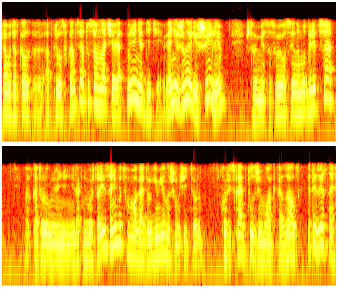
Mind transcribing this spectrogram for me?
Там вот открыл, открылось в конце, а то в самом начале. У него нет детей. И они с женой решили, что вместо своего сына мудреца, который у него никак не может родиться, они будут помогать другим юношам учить Тору. Хофицкайм тут же ему отказался. Это известная,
